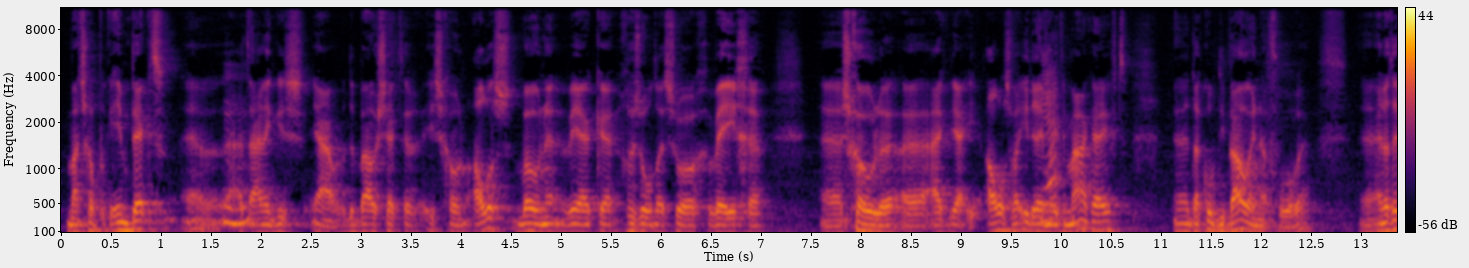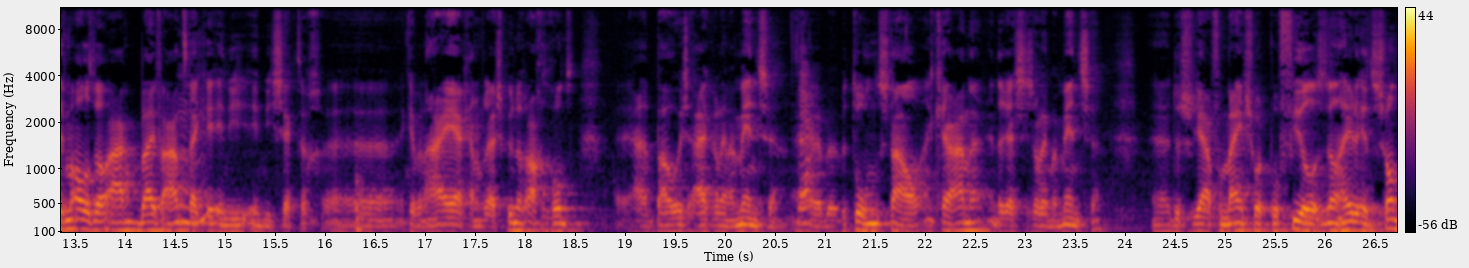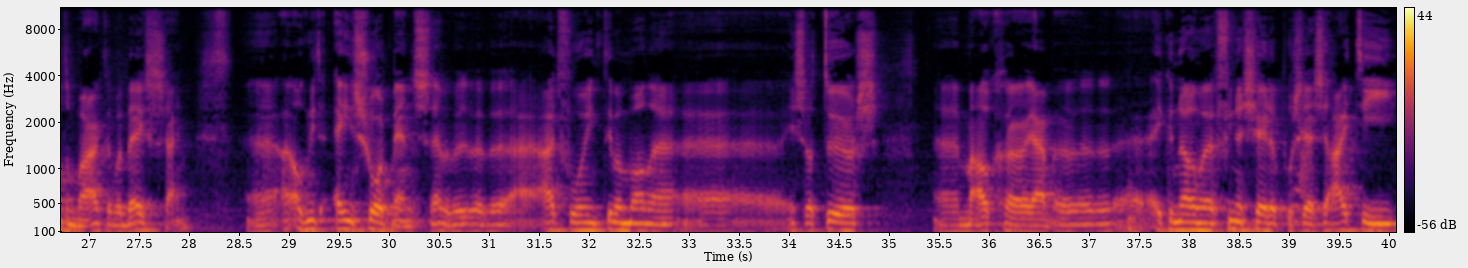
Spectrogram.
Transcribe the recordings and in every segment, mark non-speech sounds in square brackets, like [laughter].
maatschappelijke impact. Mm-hmm. Uiteindelijk is ja, de bouwsector is gewoon alles. Wonen, werken, gezondheidszorg, wegen, scholen. eigenlijk ja, alles waar iedereen ja. mee te maken heeft. Daar komt die bouw in naar voren. En dat heeft me altijd wel aan, blijven aantrekken mm-hmm. in, die, in die sector. Ik heb een HR en een bedrijfskundige achtergrond. bouw is eigenlijk alleen maar mensen. Ja. we hebben beton, staal en kranen en de rest is alleen maar mensen. dus ja, voor mijn soort profiel is het wel een hele interessante markt waar we bezig zijn. Ook niet één soort mens. Hè. We, hebben uitvoering, timmermannen, installateurs... Uh, maar ook ja, economen, financiële processen. IT,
